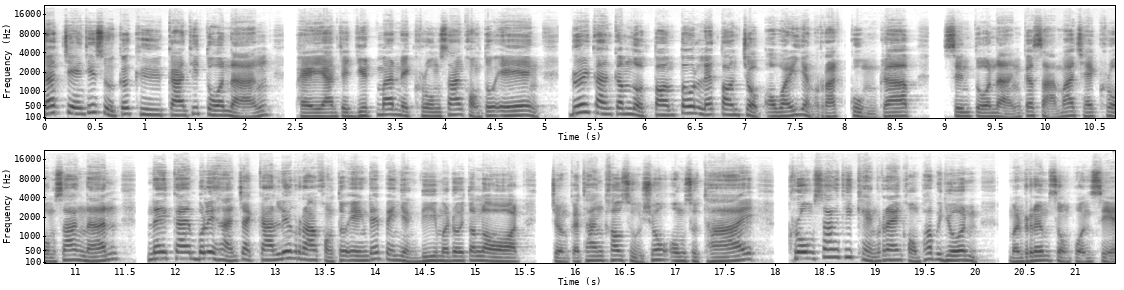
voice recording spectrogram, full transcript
ชัดเจนที่สุดก็คือการที่ตัวหนัง พยายามจะยึดมั่นในโครงสร้างของตัวเอง ด้วยการกำหนดตอนต้นและตอนจบเอาไว้อย่างรัดกุมครับ ซึ่งตัวหนังก็สามารถใช้โครงสร้างนั้น ในการบริหารจัดการเรื่องราวของตัวเองได้เป็นอย่างดีมาโดยตลอด จนกระทั่งเข้าสู่ช่วงองค์สุดท้าย โครงสร้างที่แข็งแรงของภาพยนตร์ มันเริ่มส่งผลเสีย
